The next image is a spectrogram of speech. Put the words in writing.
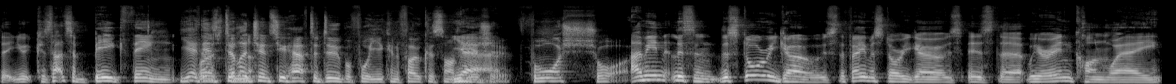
that you, because that's a big thing. yeah, there's diligence you have to do before you can focus on Yeah. the issue. For sure. I mean, listen, the story goes, the famous story goes, is that we were in Conway,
